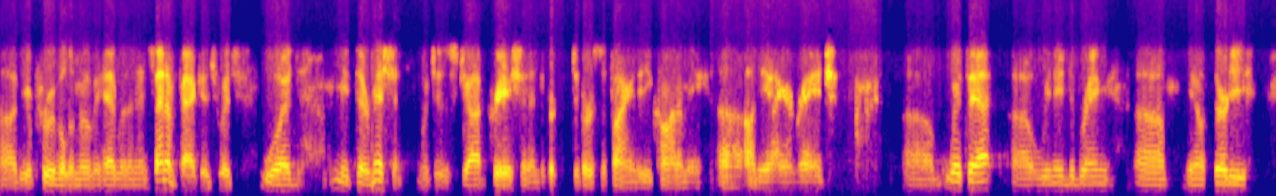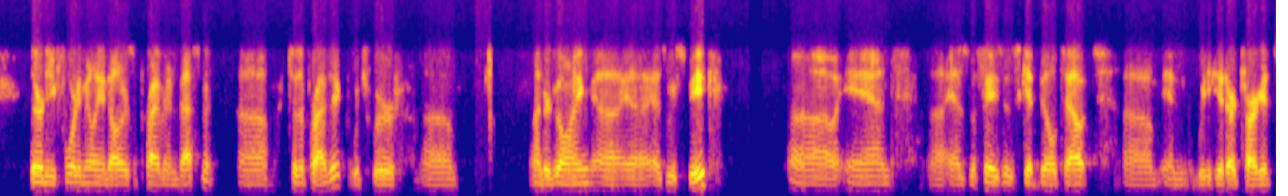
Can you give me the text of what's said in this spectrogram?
uh, the approval to move ahead with an incentive package, which would meet their mission, which is job creation and diversifying the economy uh, on the Iron Range. With that, we need to bring, you know, 30 30, 40 million dollars of private investment uh, to the project, which we're uh, undergoing uh, as we speak. Uh, and uh, as the phases get built out um, and we hit our targets,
